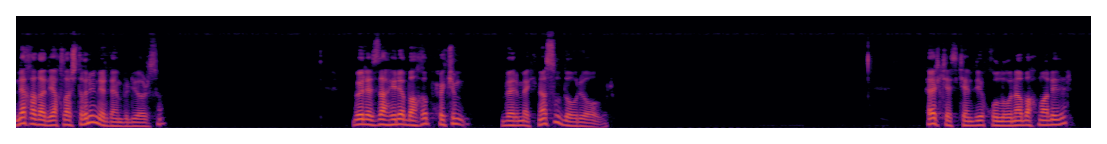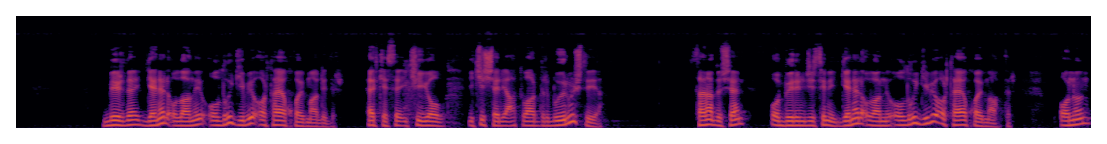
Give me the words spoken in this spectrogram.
Ne kadar yaklaştığını nereden biliyorsun? Böyle zahire bakıp hüküm vermek nasıl doğru olur? Herkes kendi kulluğuna bakmalıdır. Bir de genel olanı olduğu gibi ortaya koymalıdır. Herkese iki yol, iki şeriat vardır buyurmuştu ya. Sana düşen o birincisini, genel olanı olduğu gibi ortaya koymaktır. Onun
